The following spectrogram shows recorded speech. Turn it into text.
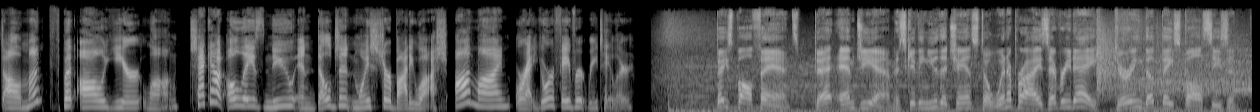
all month, but all year long. Check out Olay's new Indulgent Moisture Body Wash online or at your favorite retailer. Baseball fans, BetMGM is giving you the chance to win a prize every day during the baseball season.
